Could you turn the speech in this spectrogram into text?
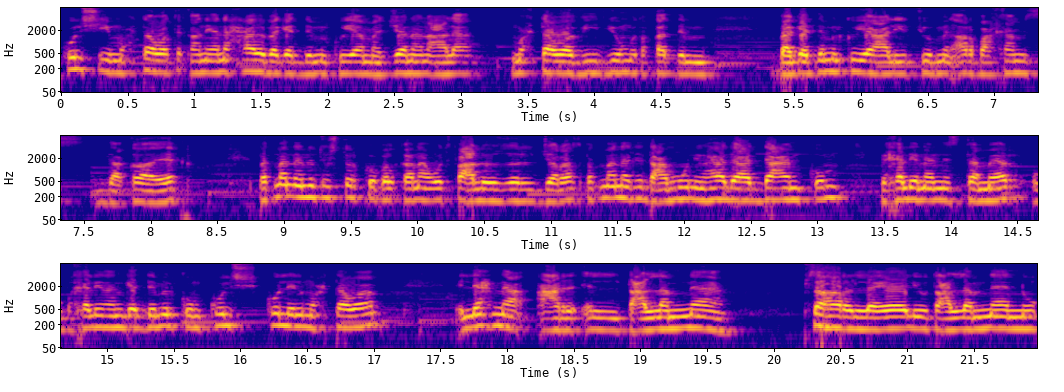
كل شيء محتوى تقني. أنا حابب أقدم لكم إياه مجانا على محتوى فيديو متقدم. بقدم لكم إياه على اليوتيوب من أربع خمس دقائق. بتمنى ان أنتم تشتركوا بالقناة وتفعلوا زر الجرس بتمنى تدعموني وهذا دعمكم بخلينا نستمر وبخلينا نقدم لكم كل. كل المحتوى اللي إحنا. اللي تعلمناه بسهر الليالي وتعلمناه إنه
